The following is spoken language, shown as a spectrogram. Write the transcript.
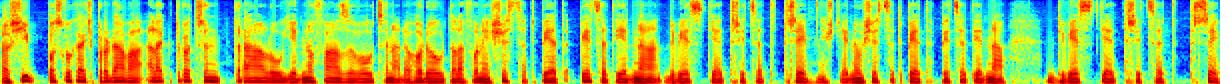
Další posluchač prodává elektrocentrálu jednofázovou cena dohodou, telefon je 605 501 233. Ještě jednou 605 501 233.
